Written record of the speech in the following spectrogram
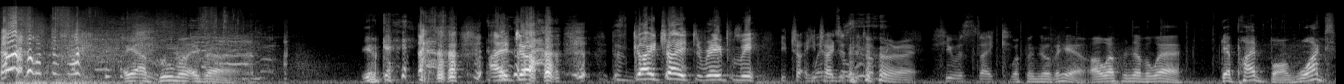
Ah! What the fuck? Oh yeah, a boomer is a. You okay? I tried. This guy tried to rape me. He tried. He tried to Weapons sit on me. Alright. He was like, Weapons over here. Oh, weapons over where? Get pipe bomb. What?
